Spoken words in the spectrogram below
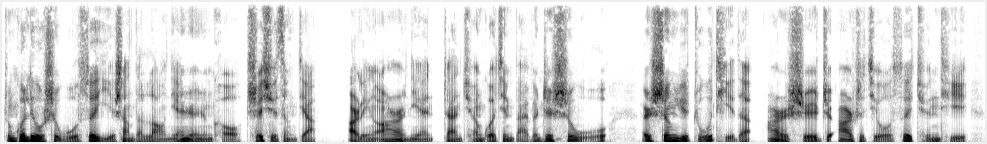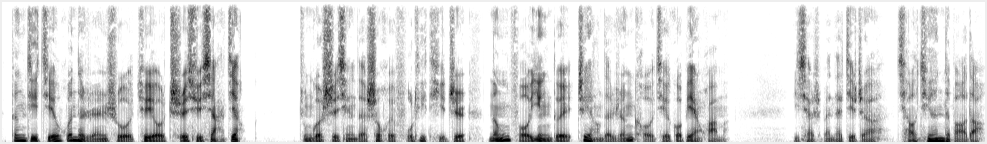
中国六十五岁以上的老年人人口持续增加，二零二二年占全国近百分之十五，而生育主体的二十至二十九岁群体登记结婚的人数却又持续下降。中国实行的社会福利体制能否应对这样的人口结构变化吗？以下是本台记者乔清恩的报道。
